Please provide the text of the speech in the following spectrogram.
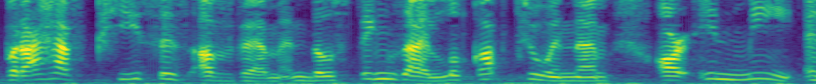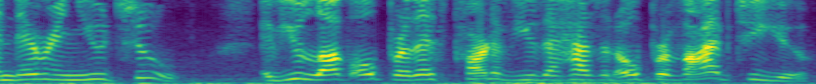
but I have pieces of them and those things I look up to in them are in me and they're in you too. If you love Oprah, there's part of you that has an Oprah vibe to you.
